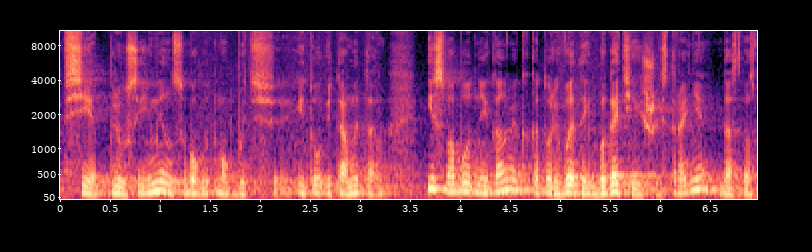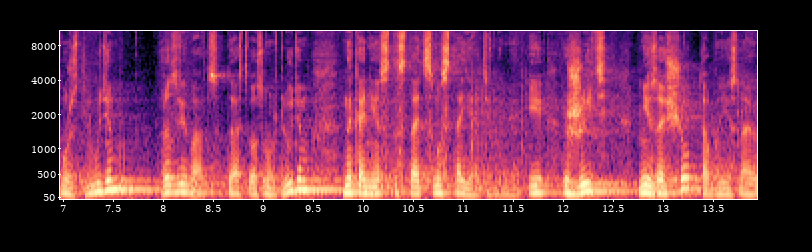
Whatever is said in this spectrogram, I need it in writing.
все плюсы и минусы могут, могут быть и то, и там, и там. И свободная экономика, которая в этой богатейшей стране даст возможность людям развиваться, даст возможность людям наконец-то стать самостоятельными и жить не за счет, там, не знаю,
